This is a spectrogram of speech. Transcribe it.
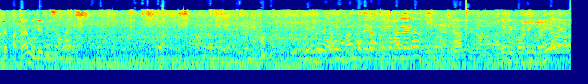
अरे, पता है मुझे भी. रिकॉर्डिंग बंद करेगा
